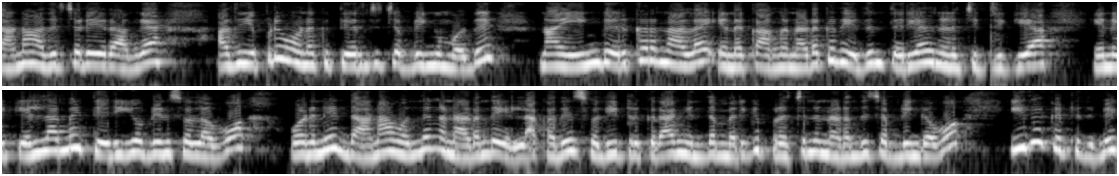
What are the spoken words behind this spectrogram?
தனா அதிர்ச்சி அடைகிறாங்க அது எப்படி உனக்கு தெரிஞ்சிச்சு அப்படிங்கும்போது நான் இங்கே இருக்கிறனால எனக்கு அங்கே நடக்குது எதுவும் தெரியாது நினச்சிட்டு இருக்கியா? எனக்கு எல்லாமே தெரியும். அப்படின்னு சொல்லவும் உடனே தனா வந்து அங்கே நடந்த எல்லா கதையும் சொல்லிட்டு இருக்கிறாங்க. இந்த மாதிரிக்கு பிரச்சனை நடந்துச்சு அப்படிங்கவும் இதை கெட்டதுமே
